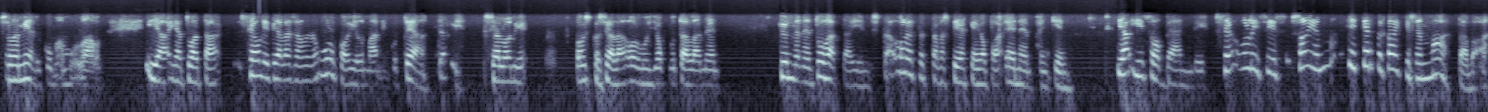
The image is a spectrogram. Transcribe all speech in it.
sellainen mielikuva mulla on. Ja, ja tuota, se oli vielä sellainen ulkoilma niin kuin teatteri. Siellä oli, olisiko siellä ollut joku tällainen 10 000 ihmistä, oletettavasti ehkä jopa enemmänkin. Ja iso bändi. Se oli siis, se oli ei kerta kaikki sen mahtavaa.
